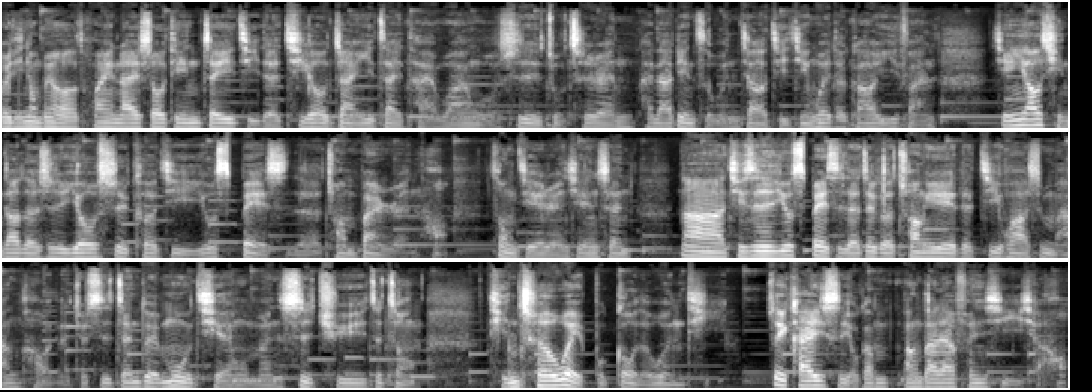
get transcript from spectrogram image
位听众朋友，欢迎来收听这一集的《气候战役在台湾》，我是主持人台达电子文教基金会的高一凡。今天邀请到的是优势科技 U Space 的创办人哈宋杰仁先生。那其实 U Space 的这个创业的计划是蛮好的，就是针对目前我们市区这种停车位不够的问题。最开始有刚帮大家分析一下哈，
